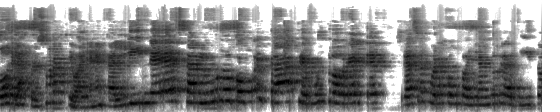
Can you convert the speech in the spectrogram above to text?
O de las personas que vayan a estar. Line, saludos, ¿cómo estás? Qué gusto verte. Gracias por acompañarme un ratito.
